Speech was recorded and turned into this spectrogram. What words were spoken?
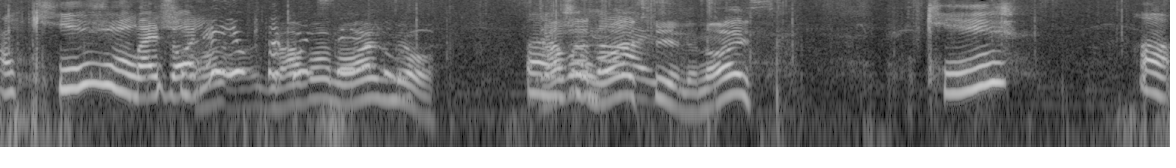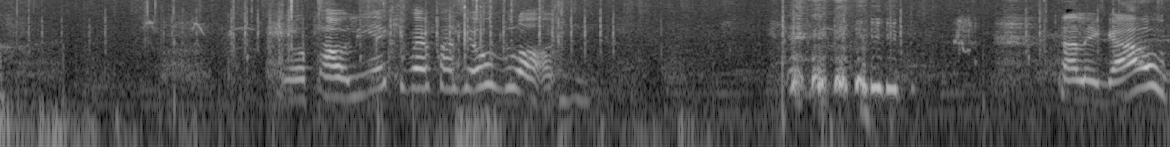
Aqui, gente. Mas olha aí o que tá Grava nós, meu. Grava Grava nós, nós. filha. Nós. Aqui. Ó. A Paulinha que vai fazer o vlog. tá legal?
